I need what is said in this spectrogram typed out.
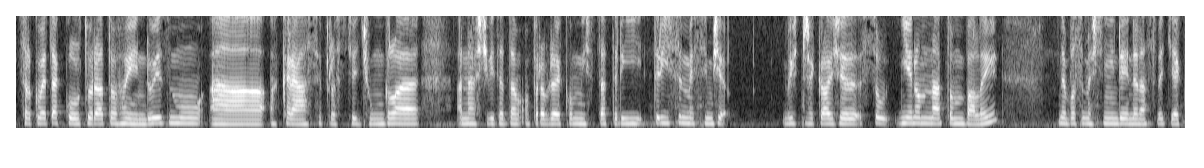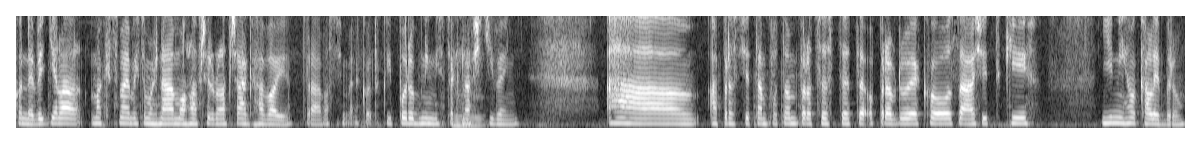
celkově ta kultura toho hinduismu a, a krásy prostě džungle a navštívíte tam opravdu jako místa, který, který si myslím, že bych řekla, že jsou jenom na tom Bali, nebo jsem ještě nikdy jinde na světě jako neviděla. Maximálně bych to možná mohla přirovnat třeba k Havaji, která vlastně jako takový podobný místa k mm. navštívení. A, a prostě tam potom procestujete opravdu jako zážitky jiného kalibru.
